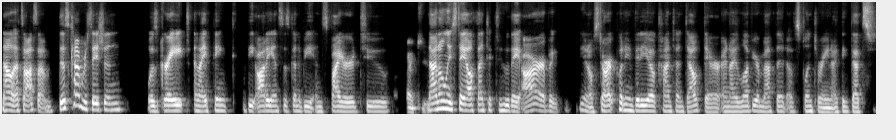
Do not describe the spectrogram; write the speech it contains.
no that's awesome this conversation was great and i think the audience is going to be inspired to Thank you. Not only stay authentic to who they are, but you know, start putting video content out there. And I love your method of splintering. I think that's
